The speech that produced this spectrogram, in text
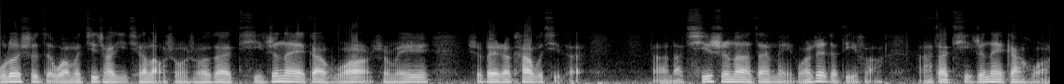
无论是在我们经常以前老说说在体制内干活是没是被人看不起的，啊，那其实呢，在美国这个地方。啊，在体制内干活，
